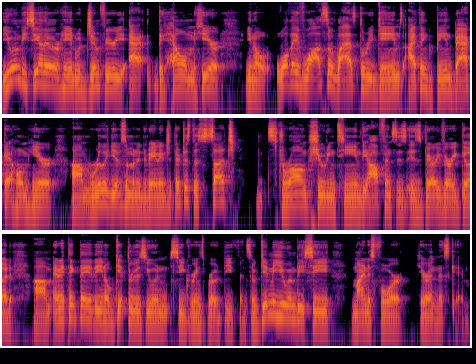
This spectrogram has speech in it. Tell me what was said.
UMBC, on the other hand, with Jim Ferry at the helm here, you know, while they've lost their last three games, I think being back at home here um, really gives them an advantage. They're just a, such strong shooting team. The offense is, is very, very good. Um, and I think they, they, you know, get through this UNC Greensboro defense. So give me UMBC minus four here in this game.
